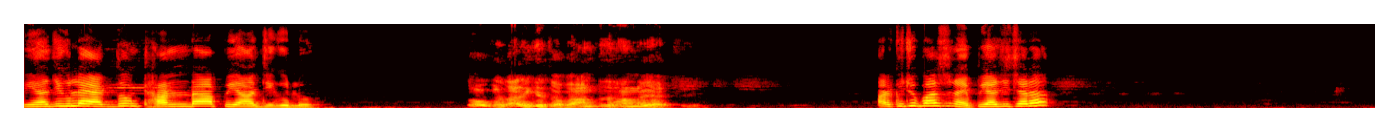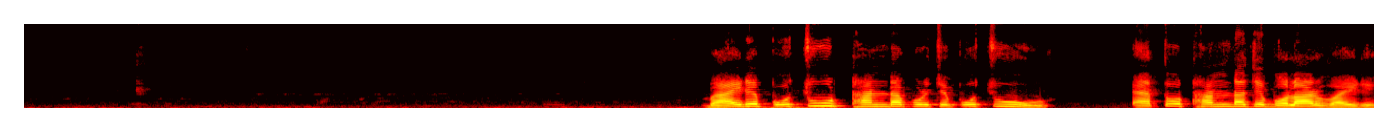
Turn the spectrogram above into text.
পেঁয়াজিগুলো একদম ঠান্ডা পেঁয়াজিগুলো। তো ওকে দাঁড়িয়ে খেতে হবে আনতে তো ঠান্ডা যাচ্ছে। আর কিছু পাস নাই পেঁয়াজি ছাড়া? বাইরে প্রচুর ঠান্ডা পড়েছে প্রচুর। এত ঠান্ডা যে বলার বাইরে।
